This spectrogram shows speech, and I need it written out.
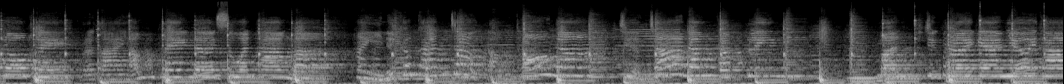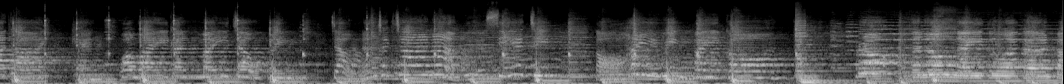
โคลงเพลงกระต่ายทำเพลงเดินสวนทางมา ให้นึกคำคันเจ้าเต่าท้องนาเชื่อมช้าดังกับปลิง มันจึงเปรยแกมเย้ยท้าทาย แข่งความไวกันไหมเจ้าปลิง เจ้านั้นชักช้าหน้าเบื่อเสียจริง ต่อให้วิ่งไปก่อน เพราะกระนงในตัวเกินไป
